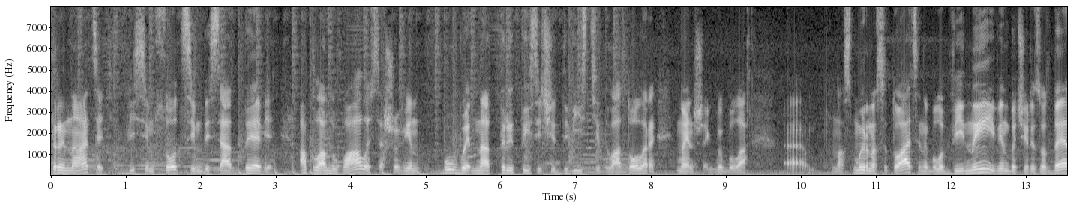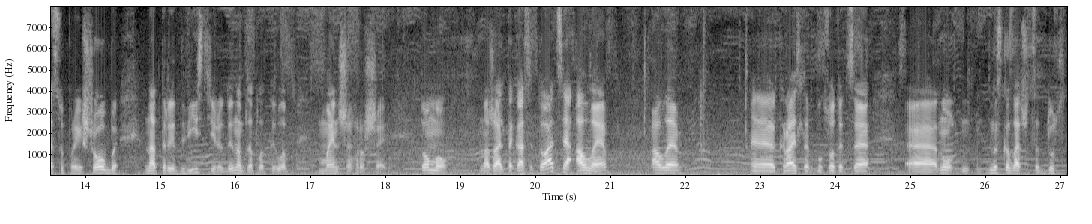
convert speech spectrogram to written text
13 879. А планувалося, що він був би на 3202 долари менше, якби була е, у нас мирна ситуація, не було б війни, і він би через Одесу прийшов би на 3200, і людина б заплатила б менше грошей. Тому, на жаль, така ситуація, але, але е, Chrysler 200 це Е, ну, не сказати, що це досить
